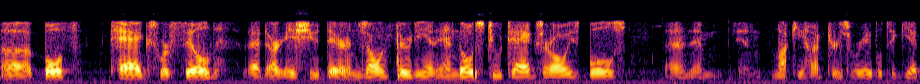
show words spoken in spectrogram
uh, both tags were filled that are issued there in zone 30, and, and those two tags are always bulls, and, and, and lucky hunters were able to get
